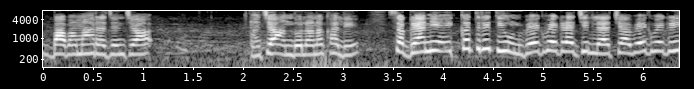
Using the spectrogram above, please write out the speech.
बाबा महाराजांच्या च्या आंदोलनाखाली सगळ्यांनी एकत्रित येऊन वेगवेगळ्या जिल्ह्याच्या वेगवेगळी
